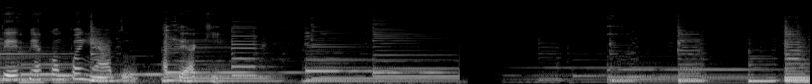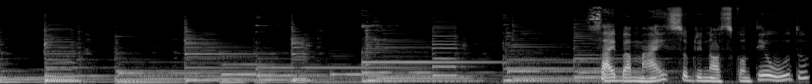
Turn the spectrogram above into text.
ter me acompanhado até aqui. Saiba mais sobre nosso conteúdo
